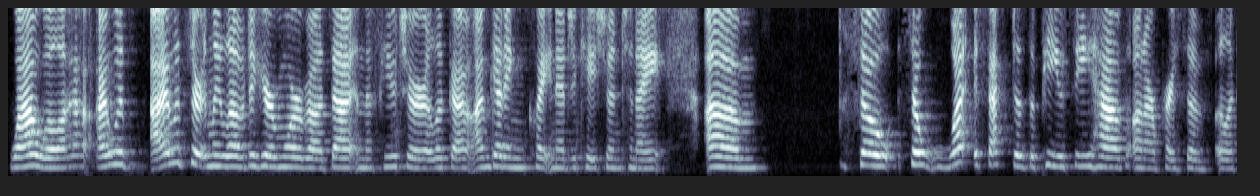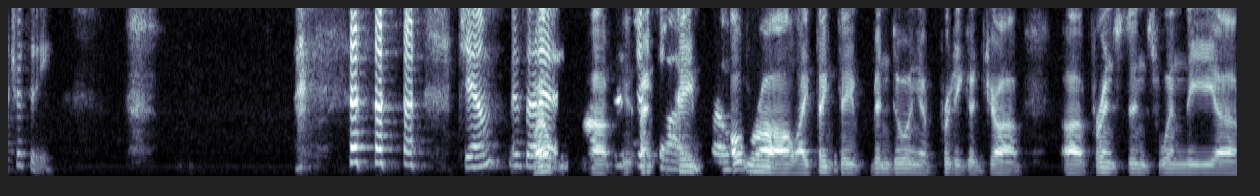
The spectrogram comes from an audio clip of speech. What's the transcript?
Wow. Well, I, I, would I would certainly love to hear more about that in the future. Look, I, am getting quite an education tonight. Um, so, so what effect does the PUC have on our price of electricity? Jim, is that well, it? Uh, I, so. Overall, I think they've been doing a pretty good job. Uh, for instance, when the uh,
